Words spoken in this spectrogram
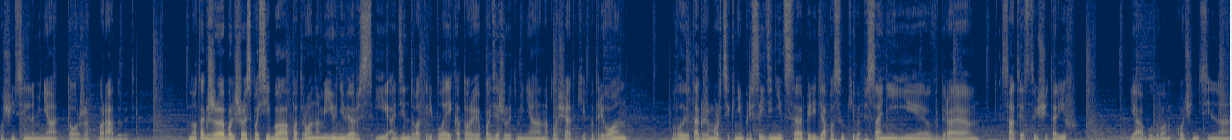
очень сильно меня тоже порадует. Но также большое спасибо патронам Universe и 123 Play, которые поддерживают меня на площадке Patreon. Вы также можете к ним присоединиться, перейдя по ссылке в описании и выбирая соответствующий тариф. Я буду вам очень сильно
